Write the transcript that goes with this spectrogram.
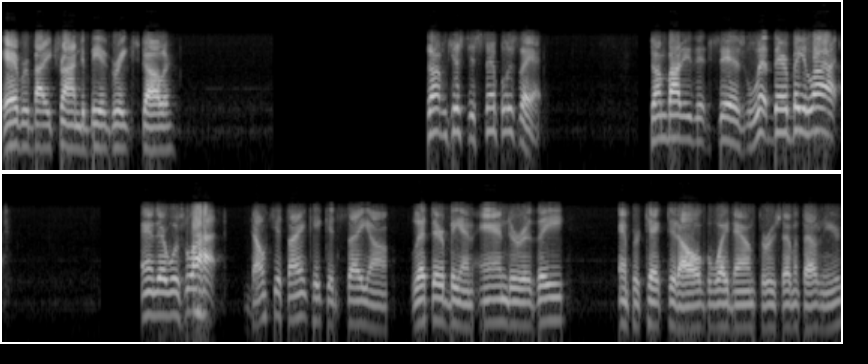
Everybody trying to be a Greek scholar. Something just as simple as that. Somebody that says, Let there be light, and there was light. Don't you think he could say, uh, Let there be an and or a thee, and protect it all the way down through 7,000 years?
